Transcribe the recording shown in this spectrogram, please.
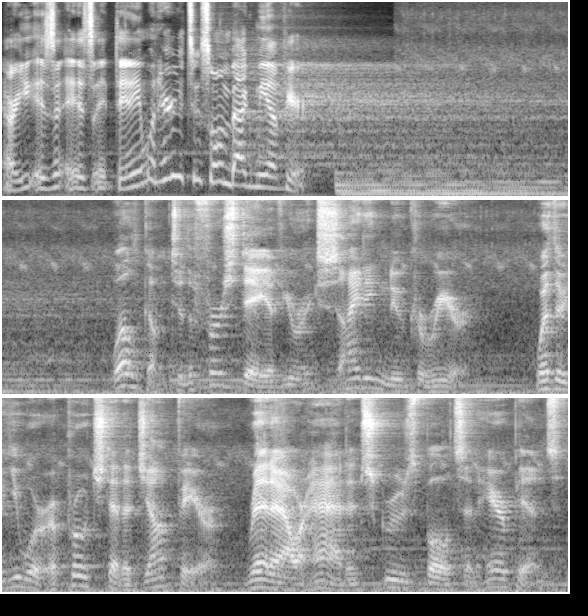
Are you? Is it? Is it? Did anyone hear it too? Someone back me up here. Welcome to the first day of your exciting new career. Whether you were approached at a job fair, read our ad and screws, bolts, and hairpins,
